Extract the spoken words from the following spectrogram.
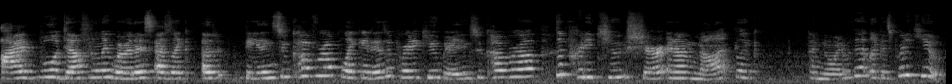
I will definitely wear this as like a bathing suit cover up. Like it is a pretty cute bathing suit cover up. It's a pretty cute shirt and I'm not like annoyed with it. Like it's pretty cute.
